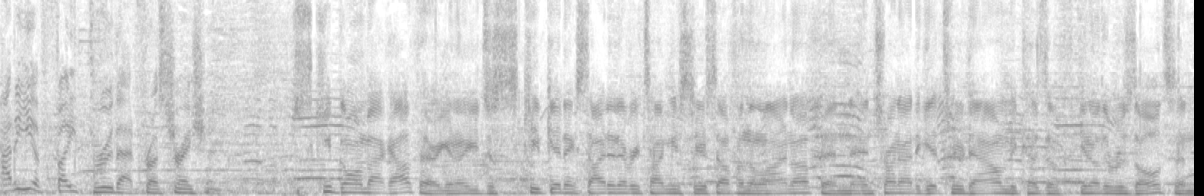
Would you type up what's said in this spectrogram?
How do you fight through that frustration? Just keep going back out there. You know, you just keep getting excited every time you see yourself in the lineup and, and try not to get too down because of, you know, the results. And,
